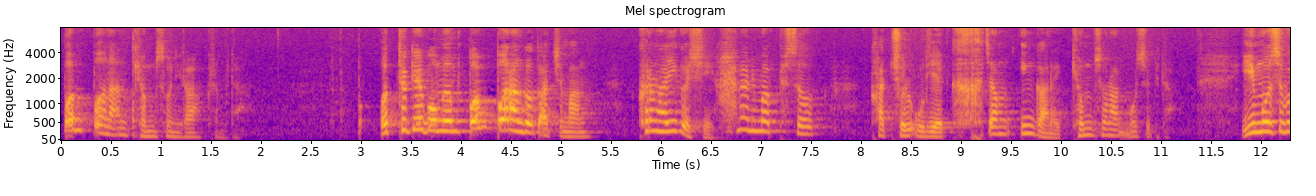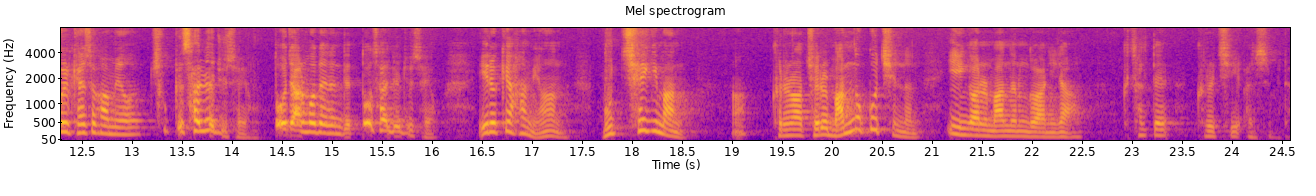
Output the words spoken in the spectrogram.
뻔뻔한 겸손이라 그럽니다. 어떻게 보면 뻔뻔한 것 같지만 그러나 이것이 하나님 앞에서 갖출 우리의 가장 인간의 겸손한 모습이다. 이 모습을 계속하며 죽게 살려주세요. 또 잘못했는데 또 살려주세요. 이렇게 하면 무책임한 어? 그러나 죄를 맘 놓고 짓는 이 인간을 만드는 거 아니냐? 그 절대 그렇지 않습니다.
